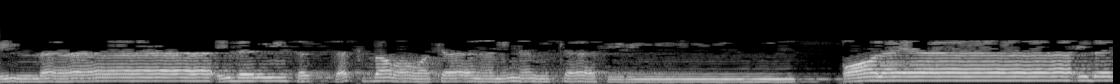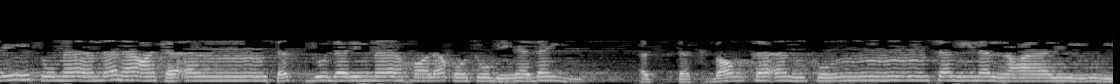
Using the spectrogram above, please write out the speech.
إلا إبليس استكبر وكان من الكافرين. قال يا إبليس ما منعك أن تسجد لما خلقت بيدي؟ أستكبرت أم كنت من العالين؟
